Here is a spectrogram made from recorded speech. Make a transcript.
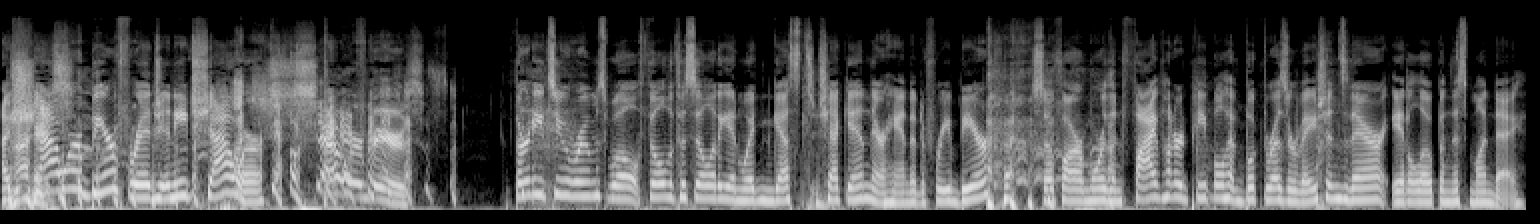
a Nice. shower beer fridge in each shower. Shower beers. 32 rooms will fill the facility, and when guests check in, they're handed a free beer. so far, more than 500 people have booked reservations there. It'll open this Monday.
